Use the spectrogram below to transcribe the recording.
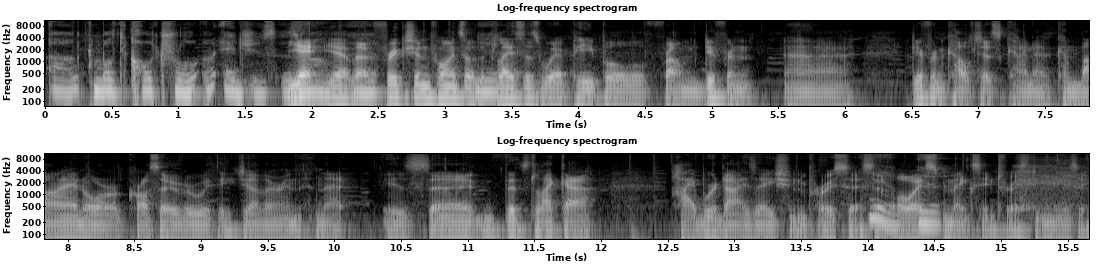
uh, multicultural edges. yeah, well. yeah, the yeah. friction points or the yeah. places where people from different uh, different cultures kind of combine or cross over with each other, and, and that is uh, that's like a hybridization process that yeah, always yeah. makes interesting music.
